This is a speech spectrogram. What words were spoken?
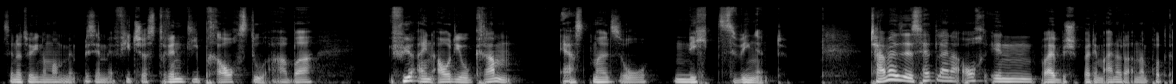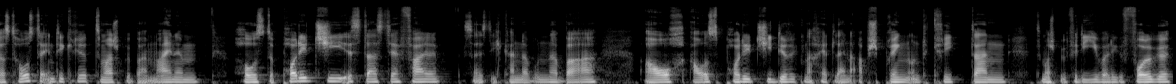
sind natürlich nochmal ein bisschen mehr Features drin. Die brauchst du aber für ein Audiogramm erstmal so nicht zwingend. Teilweise ist Headliner auch in, bei, bei dem einen oder anderen Podcast-Hoster integriert. Zum Beispiel bei meinem Hoster Podigy ist das der Fall. Das heißt, ich kann da wunderbar auch aus Podigy direkt nach Headliner abspringen und kriege dann zum Beispiel für die jeweilige Folge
